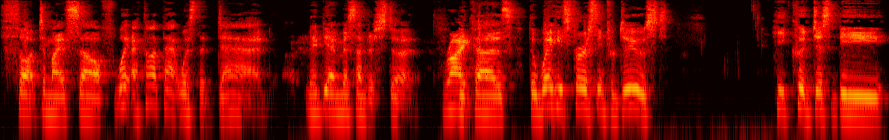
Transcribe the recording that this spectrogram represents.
thought to myself, "Wait, I thought that was the dad. Maybe I misunderstood." Right. Because the way he's first introduced, he could just be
